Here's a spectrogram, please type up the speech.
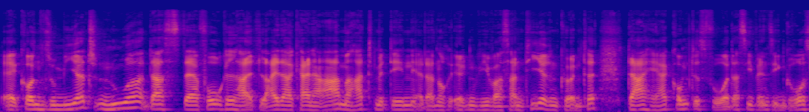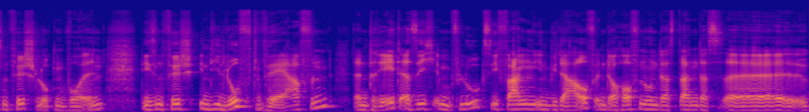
äh, konsumiert, nur dass der Vogel halt leider keine Arme hat, mit denen er dann noch irgendwie was hantieren könnte. Daher kommt es vor, dass sie, wenn sie einen großen Fisch schlucken wollen, diesen Fisch in die Luft werfen, dann dreht er sich im Flug, sie fangen ihn wieder auf in der Hoffnung, dass dann das äh,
